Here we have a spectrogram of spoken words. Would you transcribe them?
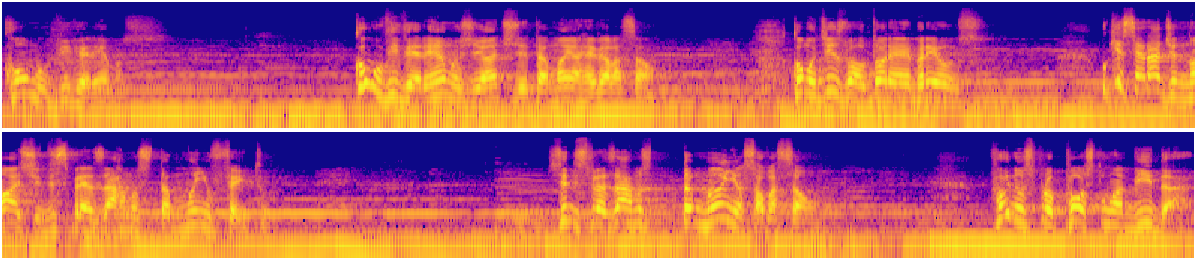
como viveremos? Como viveremos diante de tamanha revelação? Como diz o autor a Hebreus, o que será de nós se desprezarmos tamanho feito? Se desprezarmos tamanha salvação? Foi-nos proposto uma vida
